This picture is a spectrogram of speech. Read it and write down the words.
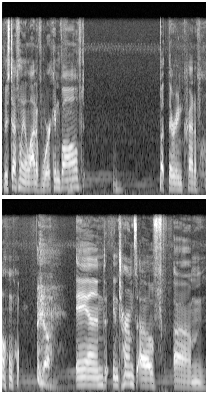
there's definitely a lot of work involved, but they're incredible. Yeah. and in terms of um,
